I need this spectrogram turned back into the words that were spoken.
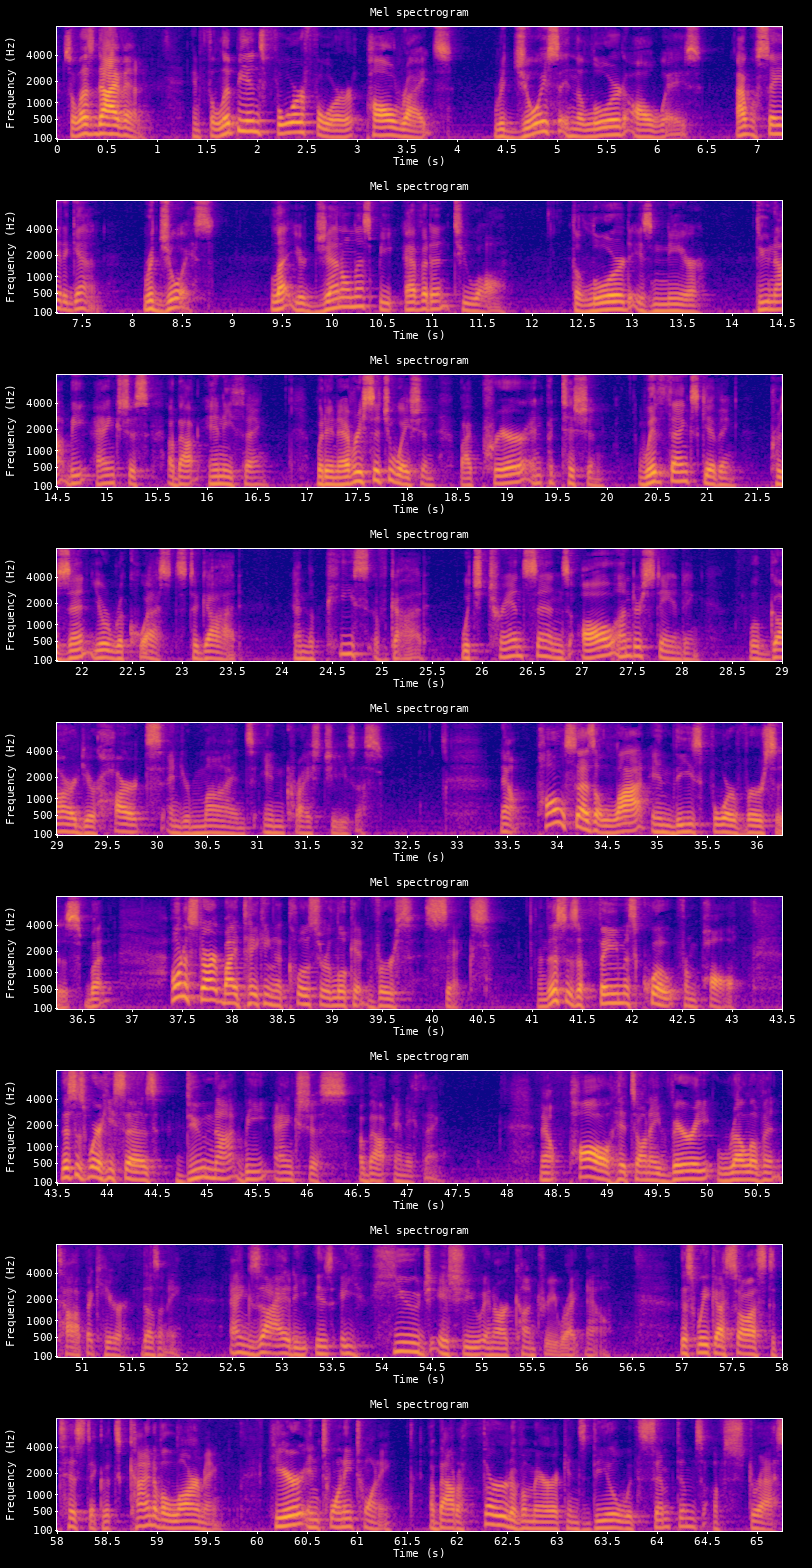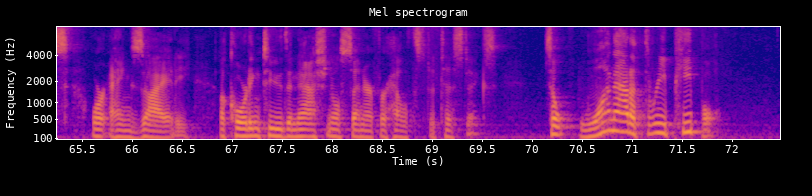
So let's dive in. In Philippians 4 4, Paul writes, Rejoice in the Lord always. I will say it again Rejoice. Let your gentleness be evident to all. The Lord is near. Do not be anxious about anything, but in every situation, by prayer and petition, with thanksgiving, present your requests to God, and the peace of God, which transcends all understanding, will guard your hearts and your minds in Christ Jesus. Now, Paul says a lot in these four verses, but I want to start by taking a closer look at verse 6. And this is a famous quote from Paul. This is where he says, Do not be anxious about anything. Now, Paul hits on a very relevant topic here, doesn't he? Anxiety is a huge issue in our country right now. This week I saw a statistic that's kind of alarming. Here in 2020, about a third of Americans deal with symptoms of stress or anxiety, according to the National Center for Health Statistics. So, one out of three people.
